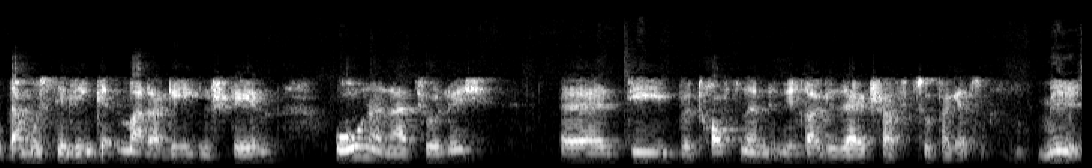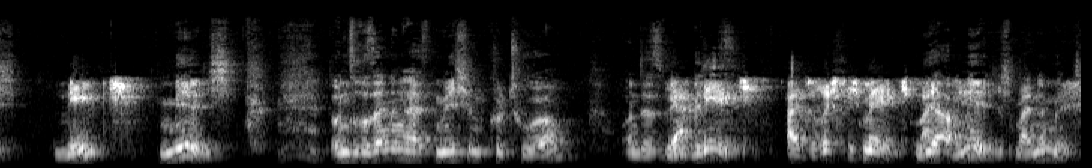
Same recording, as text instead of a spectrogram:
Da muss die Linke immer dagegen stehen, ohne natürlich äh, die Betroffenen in ihrer Gesellschaft zu vergessen. Milch. Milch? Milch. Unsere Sendung heißt Milch und Kultur. Und deswegen ja, Milch. Also richtig Milch. Ja, Milch. Ich meine Milch.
